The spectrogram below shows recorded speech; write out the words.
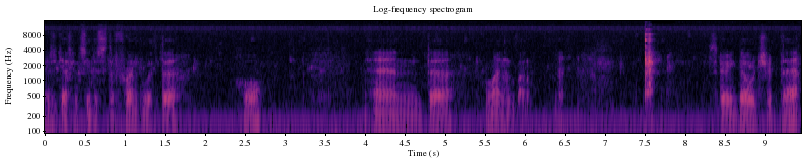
As you guys can see, this is the front with the hole and uh, line on the bottom. So there you go with your that.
